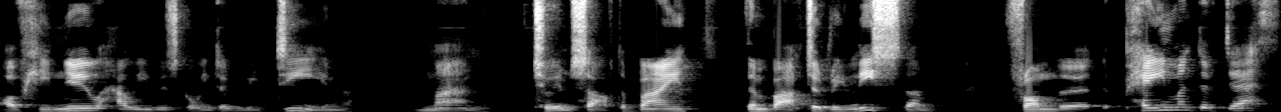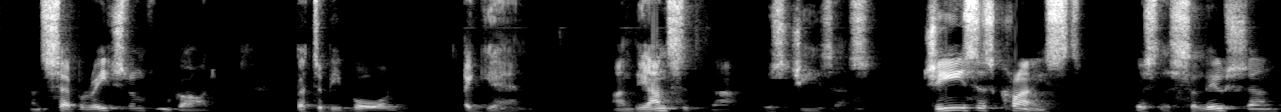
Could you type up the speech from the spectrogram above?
of he knew how he was going to redeem man to himself, to buy them back, to release them from the, the payment of death and separation from God, but to be born again. And the answer to that was Jesus. Jesus Christ was the solution.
